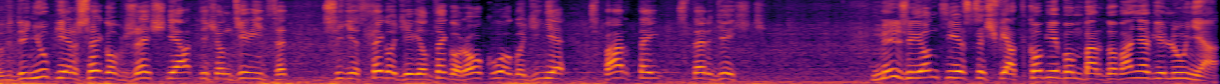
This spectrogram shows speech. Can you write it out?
w dniu 1 września 1939 roku o godzinie 4.40. My, żyjący jeszcze świadkowie bombardowania Wielunia,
